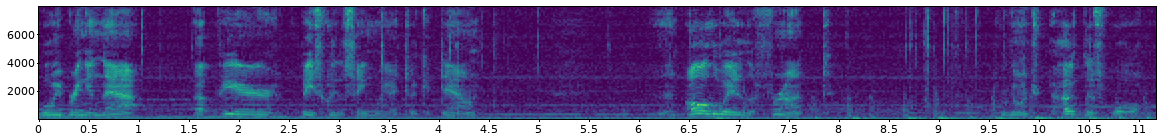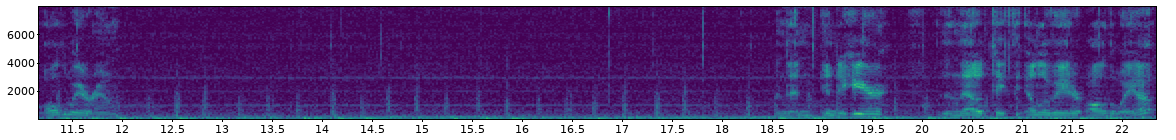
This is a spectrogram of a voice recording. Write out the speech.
we'll be bringing that up here, basically the same way I took it down. And then all the way to the front, we're going to hug this wall all the way around. And then into here, then that'll take the elevator all the way up.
